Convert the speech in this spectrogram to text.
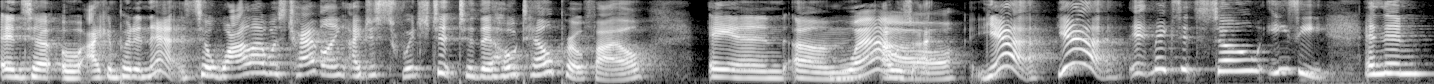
And so oh, I can put in that. So while I was traveling, I just switched it to the hotel profile, and um, I was, Wow. yeah, yeah, it makes it so easy. And then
